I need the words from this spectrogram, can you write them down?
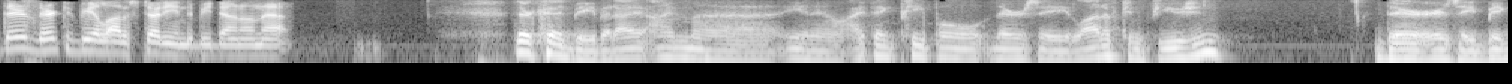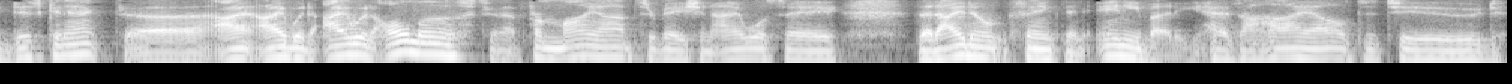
there there could be a lot of studying to be done on that. There could be, but I, I'm uh, you know I think people there's a lot of confusion. There is a big disconnect. Uh, I, I would I would almost, uh, from my observation, I will say that I don't think that anybody has a high altitude.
